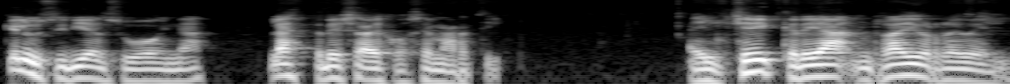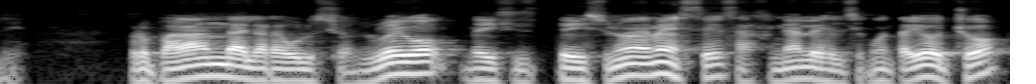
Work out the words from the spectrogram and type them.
que luciría en su boina, la estrella de José Martí. El Che crea Radio Rebelde, propaganda de la revolución. Luego de 19 meses, a finales del 58,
